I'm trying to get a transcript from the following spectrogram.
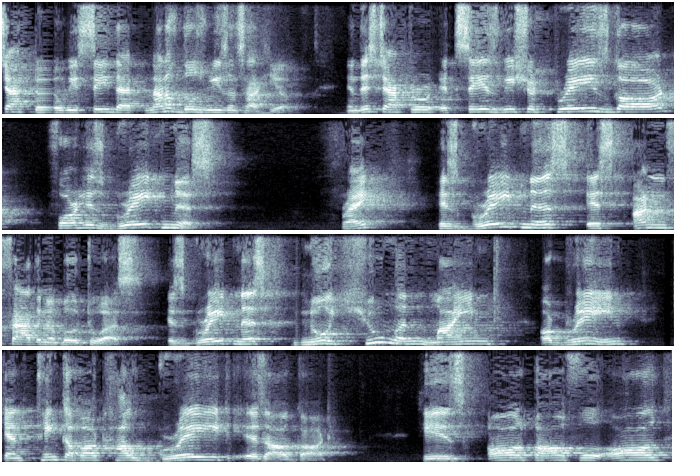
chapter, we see that none of those reasons are here. In this chapter, it says we should praise God for his greatness, right? His greatness is unfathomable to us. His greatness, no human mind or brain can think about how great is our God. He is all powerful, all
